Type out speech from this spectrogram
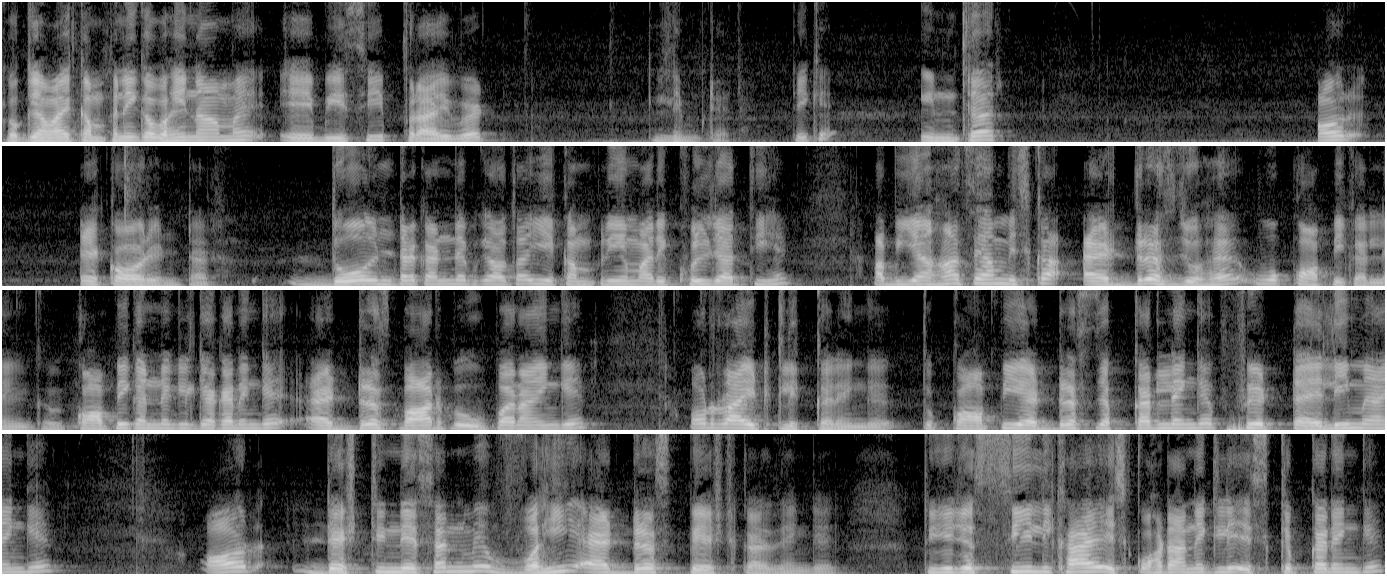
क्योंकि हमारी कंपनी का वही नाम है A B C private limited ठीक है? इंटर और एक और इंटर दो इंटर करने पर क्या होता है, ये कंपनी हमारी खुल जाती है। अब यहाँ से हम इसका एड्रेस जो है, वो कॉपी कर लेंगे। कॉपी करने के लिए क्या करेंगे? एड्रेस बार पे ऊपर आएँगे और राइट क्लिक करेंगे। तो कॉपी एड्रेस जब कर लेंगे, फिर टैली में आएँगे और डेस्टिनेशन में वही एड्रेस पेस्ट कर देंगे। तो ये जो सी लिखा है, इसको हटाने के लिए स्किप करेंगे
